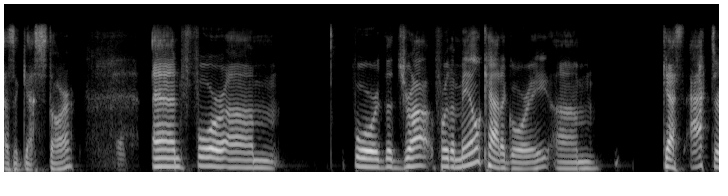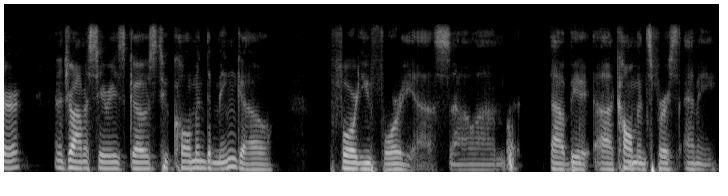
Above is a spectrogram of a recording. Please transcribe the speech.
as a guest star. Okay. And for um, for the dra- for the male category, um, guest actor in a drama series goes to Colman Domingo for Euphoria. So um, that would be uh, Colman's first Emmy.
